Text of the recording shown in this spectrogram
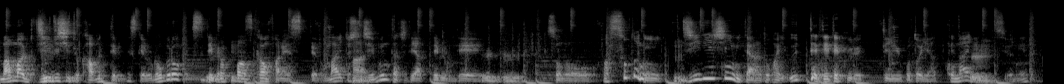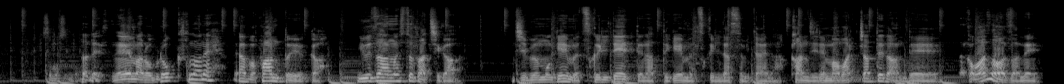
まんま GDC とかぶってるんですけど、 Roblox Developers Conference っていうのを毎年自分たちでやってるんで、そのまあ、外に GDC みたいなところに打って出てくるっていうことをやってないんですよね、そもそも。そうですね、まあ、ロブロックスのね、やっぱファンというか、ユーザーの人たちが、自分もゲーム作りてえってなってゲーム作り出すみたいな感じで回っちゃってたんで、なんかわざわざね、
